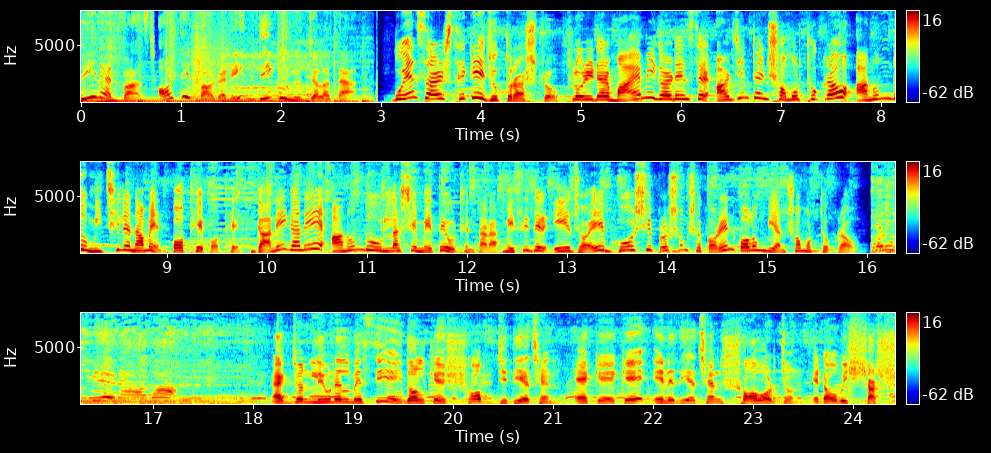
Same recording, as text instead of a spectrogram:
রিন অ্যাডভান্সড অর্ধেক পাউডারে দ্বিগুণ উজ্জ্বলতা। বুয়েন্স আয়ার্স থেকে যুক্তরাষ্ট্র। ফ্লোরিডার মায়ামি গার্ডেন্সের আর্জেন্টাইন সমর্থকরাও আনন্দ মিছিলে নামেন পথে পথে। গানে গানে আনন্দ উল্লাসে মেতে ওঠেন তারা। মেসিদের এ জয়ে ভূয়সী প্রশংসা করেন কলম্বিয়ান সমর্থকরাও। একজন লিওনেল মেসি এই দলকে সব জিতিয়েছেন একে একে এনে দিয়েছেন সব অর্জন এটা অবিশ্বাস্য।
